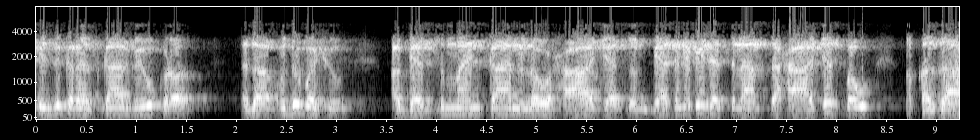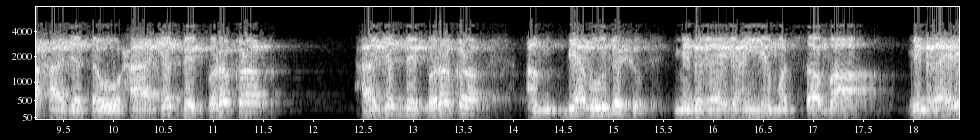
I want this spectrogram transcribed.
کې ذکر اذکار به وکړو دا ادب شو او بیا ثم ان کان لو حاجت بیا د نبی له سلام ته حاجت بو قضا حاجت او حاجت به پر کړ حاجت به پر کړ ام بیا بود شو من غیر ان یمسما من غیر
